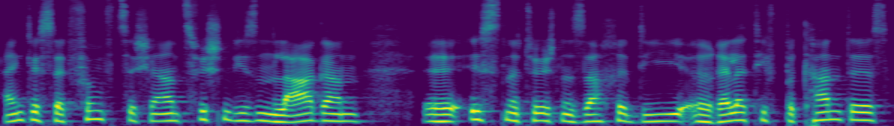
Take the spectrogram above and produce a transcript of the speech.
eigentlich seit 50 Jahren zwischen diesen Lagern ist natürlich eine Sache, die relativ bekannt ist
